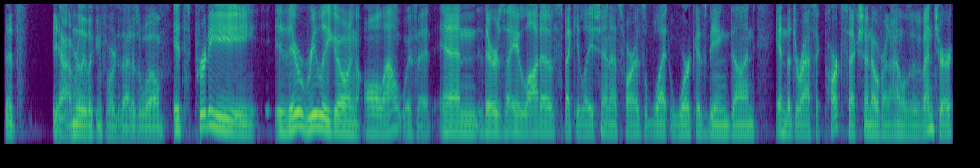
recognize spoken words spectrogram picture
that's yeah. I'm really looking forward to that as well. it's pretty they're really going all out with it and there's a lot of speculation as far as what work is being done in the Jurassic Park section over in Islands of Adventure.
